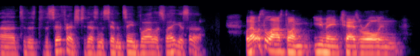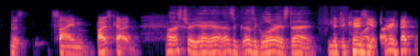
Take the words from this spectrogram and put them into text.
uh, to the to the Surf Ranch 2017 via Las Vegas, huh? Well, that was the last time you, me, and Chaz were all in the same postcode. Oh, that's true. Yeah, yeah. That was a that was a glorious day. In the jacuzzi of truth. That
